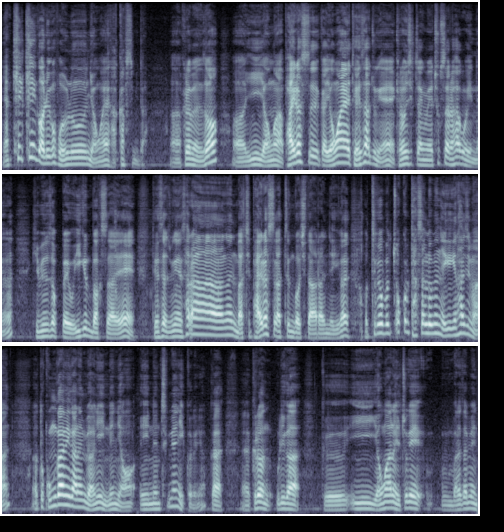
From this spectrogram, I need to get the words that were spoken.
그냥 킬킬거리고 보는 영화에 가깝습니다. 어, 그러면서 어, 이 영화 바이러스 그러니까 영화의 대사 중에 결혼식 장면에 축사를 하고 있는 김윤석 배우 이균 박사의 대사 중에 사랑은 마치 바이러스 같은 것이다라는 얘기가 어떻게 보면 조금 닭살 돋는 얘기긴 하지만 어, 또 공감이 가는 면이 있는 영 있는 측면이 있거든요. 그러니까 에, 그런 우리가 그 이 영화는 일종의 음, 말하자면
